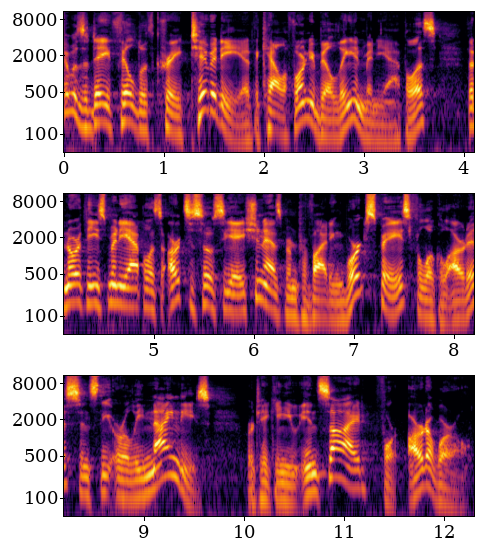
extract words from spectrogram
It was a day filled with creativity at the California building in Minneapolis. The Northeast Minneapolis Arts Association has been providing workspace for local artists since the early 90s. We're taking you inside for Art-A-Whirl.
